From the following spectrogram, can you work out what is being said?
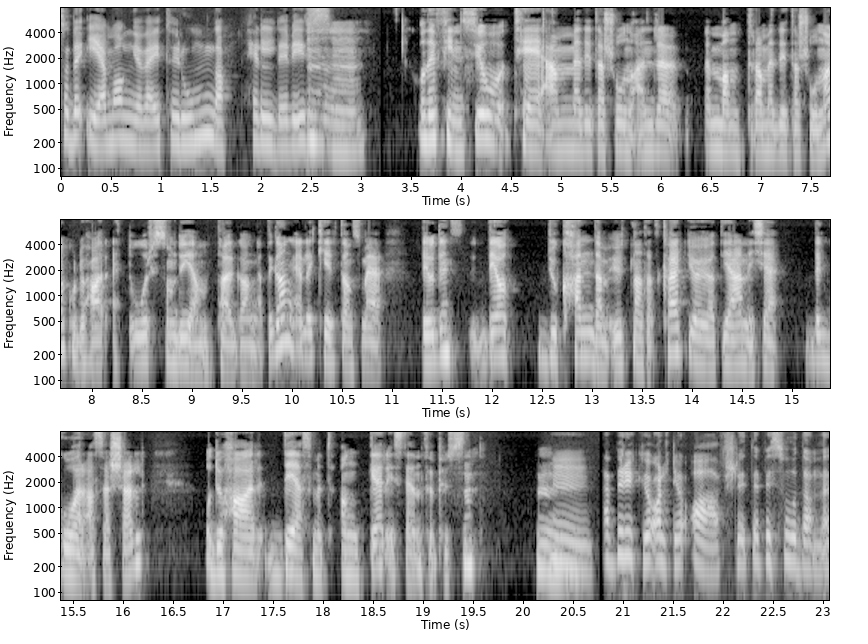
så det er mange vei til rom, da, heldigvis. Mm. Og det finnes jo TM-meditasjon og andre mantrameditasjoner hvor du har ett ord som du gjentar gang etter gang, eller kirtan som er Det, er jo din, det at du kan dem utenat etter hvert, gjør jo at hjernen ikke Det går av seg sjøl, og du har det som et anker istedenfor pussen. Mm. Mm. Jeg bruker jo alltid å avslutte episodene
